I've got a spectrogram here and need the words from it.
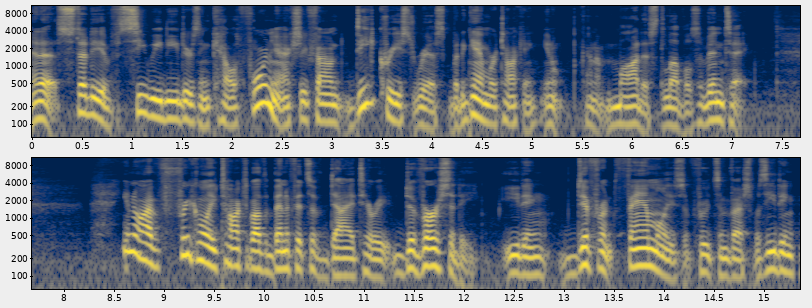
And a study of seaweed eaters in California actually found decreased risk, but again, we're talking you know, kind of modest levels of intake. You know, I've frequently talked about the benefits of dietary diversity, eating different families of fruits and vegetables, eating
